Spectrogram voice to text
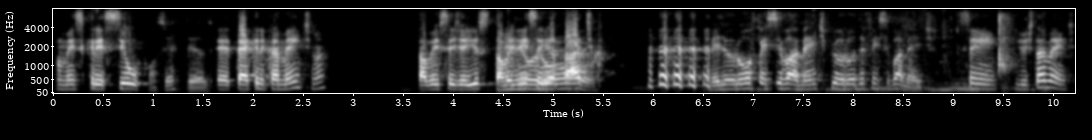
Fluminense cresceu com certeza. É, tecnicamente, né? Talvez seja isso, talvez melhorou, nem seja tático. Melhorou ofensivamente, piorou defensivamente. Sim, justamente.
